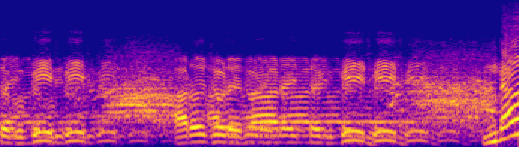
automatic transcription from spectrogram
তকবীর আরও জোরে না রে তকবীর না!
